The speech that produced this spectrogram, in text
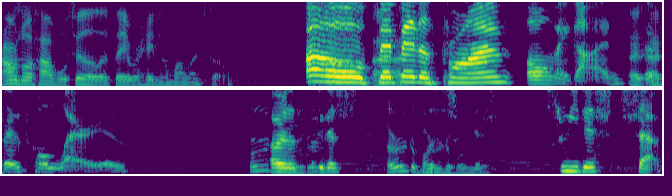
I don't know how I would feel if they were hating on my life though. Oh, Pepe uh, the Prawn! Oh my god, I, Pepe is hilarious. Or the Swedish, third the Swedish, Swedish chef,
